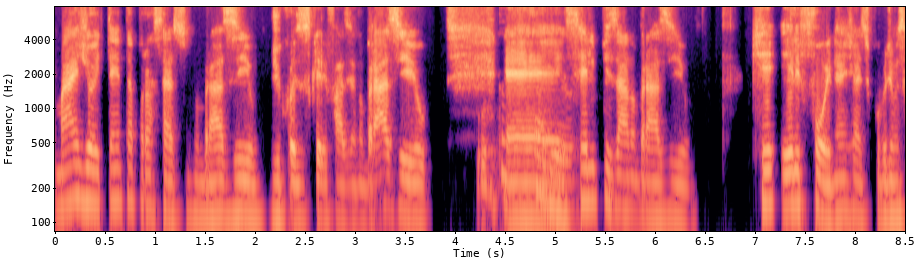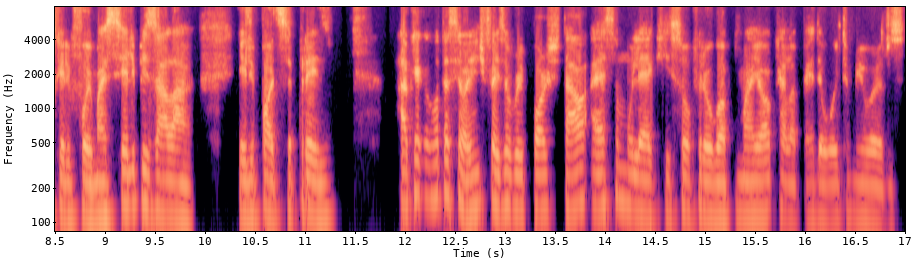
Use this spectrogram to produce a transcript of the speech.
mais de 80 processos no Brasil, de coisas que ele fazia no Brasil. É, se ele pisar no Brasil, que ele foi, né? Já descobrimos que ele foi, mas se ele pisar lá, ele pode ser preso. Aí o que, que aconteceu? A gente fez o report e tal. Essa mulher que sofreu o golpe maior, que ela perdeu 8 mil euros,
